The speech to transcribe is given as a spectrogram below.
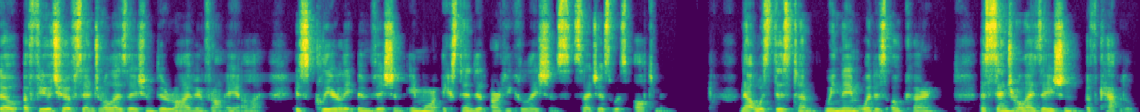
Though a future of centralization deriving from AI is clearly envisioned in more extended articulations, such as with Altman. Now, with this term, we name what is occurring, a centralization of capital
